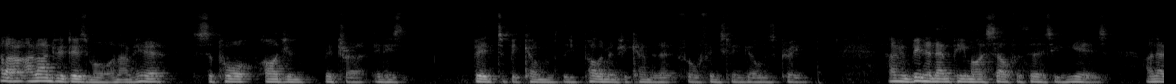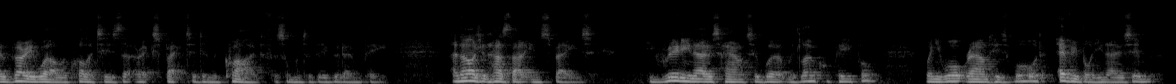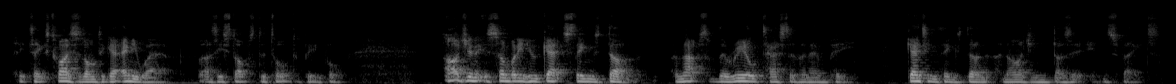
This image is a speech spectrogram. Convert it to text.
Hello, I'm Andrew Dismore and I'm here to support Arjun Mitra in his bid to become the parliamentary candidate for Finchley and Golders Green. Having been an MP myself for 13 years, I know very well the qualities that are expected and required for someone to be a good MP. And Arjun has that in spades. He really knows how to work with local people. When you walk round his ward, everybody knows him. It takes twice as long to get anywhere as he stops to talk to people. Arjun is somebody who gets things done and that's the real test of an MP. Getting things done, and Arjun does it in spades.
